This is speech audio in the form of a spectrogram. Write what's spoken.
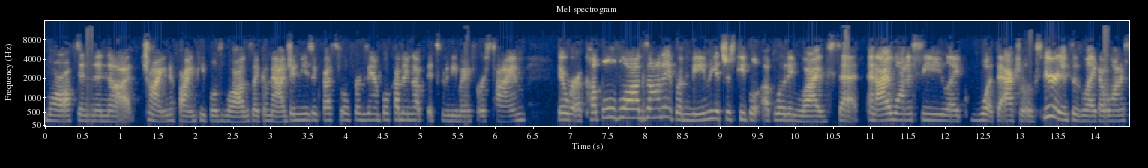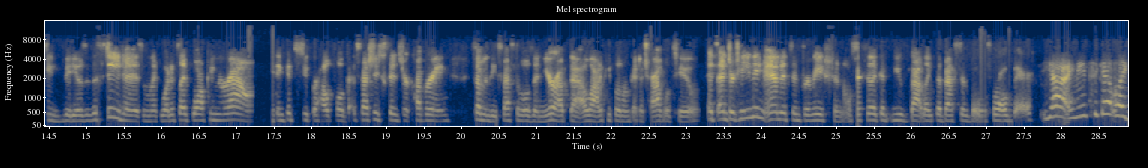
more often than not trying to find people's vlogs. Like Imagine Music Festival, for example, coming up. It's going to be my first time. There were a couple of vlogs on it, but mainly it's just people uploading live set. And I want to see like what the actual experience is like. I want to see videos of the stages and like what it's like walking around. I think it's super helpful, especially since you're covering some of these festivals in Europe that a lot of people don't get to travel to. It's entertaining and it's informational. So I feel like you've got like the best of both worlds there. Yeah, I need to get like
